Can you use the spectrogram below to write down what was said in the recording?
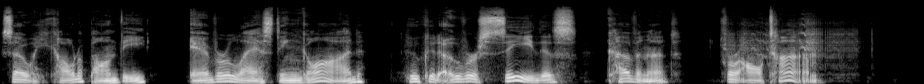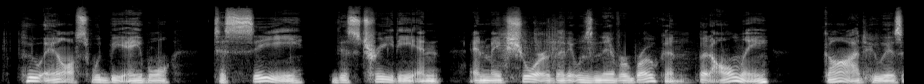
So he called upon the everlasting God who could oversee this covenant for all time. Who else would be able to see this treaty and, and make sure that it was never broken, but only God who is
